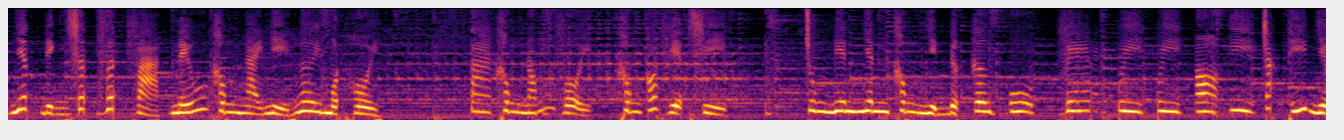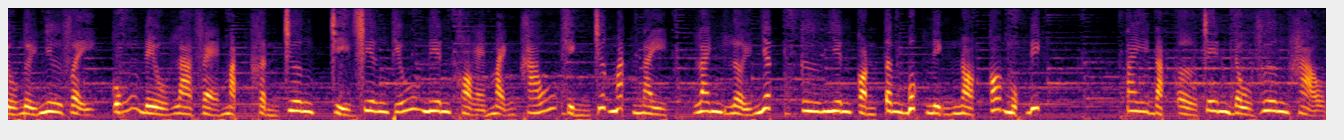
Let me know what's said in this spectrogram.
nhất định rất vất vả, nếu không ngài nghỉ ngơi một hồi." ta không nóng vội, không có việc gì. Trung niên nhân không nhìn được cơ u, V, Quy, Quy, O, Y chắc thí nhiều người như vậy cũng đều là vẻ mặt khẩn trương, chỉ riêng thiếu niên khỏe mạnh kháo khỉnh trước mắt này, lanh lợi nhất, cư nhiên còn tân bốc nịnh nọt có mục đích. Tay đặt ở trên đầu Vương hảo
